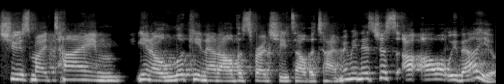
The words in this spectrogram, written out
choose my time you know looking at all the spreadsheets all the time? I mean it's just all, all what we value.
